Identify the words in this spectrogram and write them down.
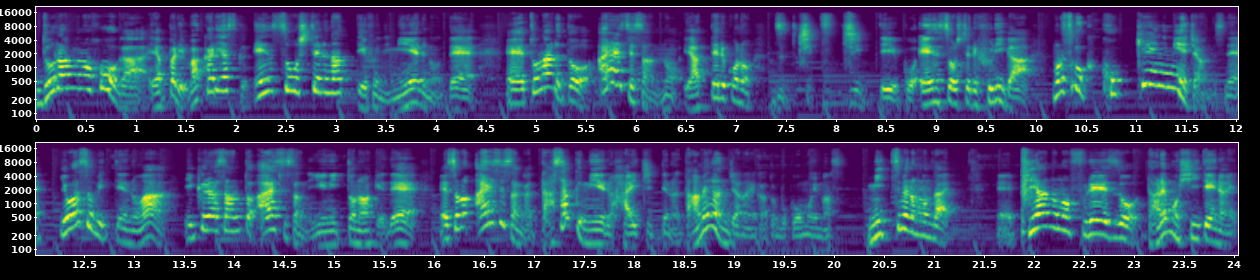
ドラムの方がやっぱり分かりやすく演奏してるなっていう風に見えるので、えー、となると、綾瀬さんのやってるこのズッチズチっていうこう演奏してる振りが、ものすごく滑稽に見えちゃうんですね。夜遊びっていうのは、いくらさんと綾瀬さんのユニットなわけで、えー、その綾瀬さんがダサく見える配置っていうのはダメなんじゃないかと僕思います。三つ目の問題。えー、ピアノのフレーズを誰も弾いていない。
